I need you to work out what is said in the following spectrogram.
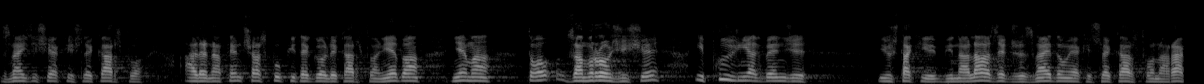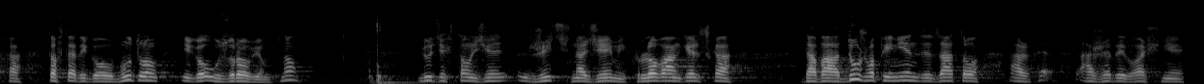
znajdzie się jakieś lekarstwo, ale na ten czas, póki tego lekarstwa nie ma, nie ma to zamrozi się i później jak będzie już taki wynalazek, że znajdą jakieś lekarstwo na raka, to wtedy go obudzą i go uzdrowią. No, ludzie chcą żyć na ziemi. Królowa angielska dawała dużo pieniędzy za to, ażeby właśnie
